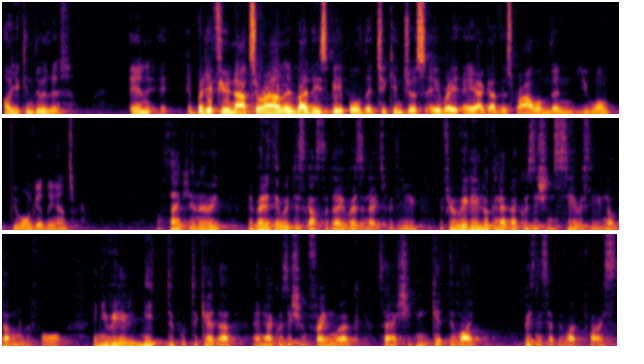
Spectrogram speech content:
oh, you can do this? And but if you're not surrounded by these people that you can just say, hey, hey, I got this problem, then you won't, you won't get the answer. Well, thank you, Louis. If anything we've discussed today resonates with you, if you're really looking at acquisitions seriously, you've not done them before, and you really need to put together an acquisition framework so that actually you can get the right business at the right price,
